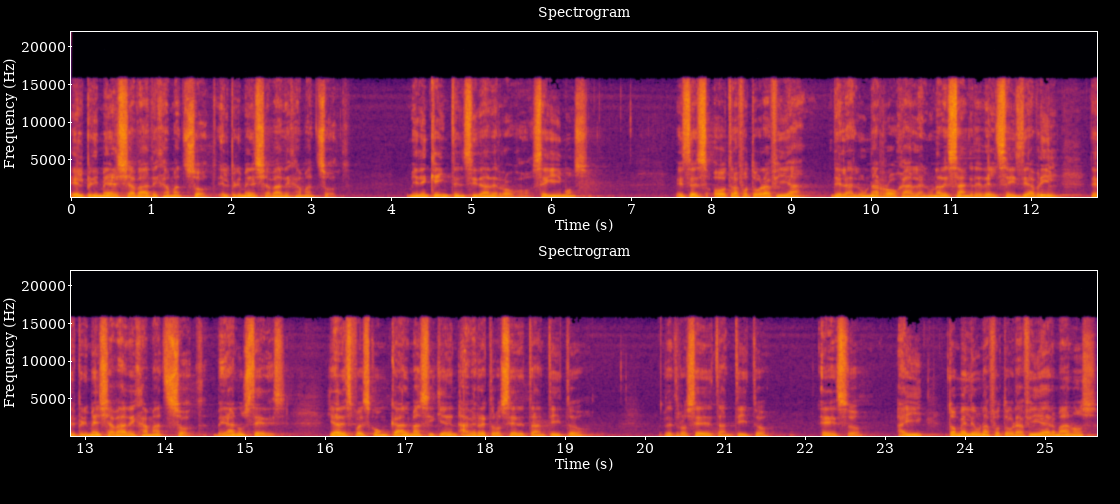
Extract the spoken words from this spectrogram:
el primer Shabbat de Hamatzot, el primer Shabbat de Hamatzot. Miren qué intensidad de rojo. Seguimos. Esta es otra fotografía de la luna roja, la luna de sangre del 6 de abril del primer Shabbat de Hamatzot. Vean ustedes. Ya después con calma, si quieren, a ver, retrocede tantito, retrocede tantito, eso. Ahí, tómele una fotografía, hermanos,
